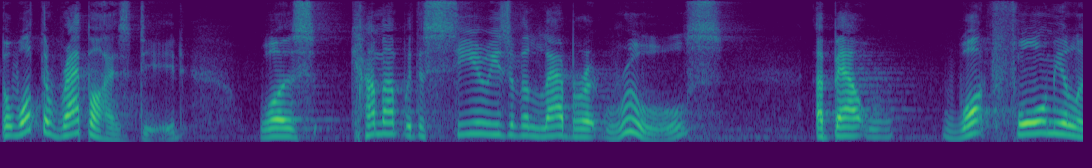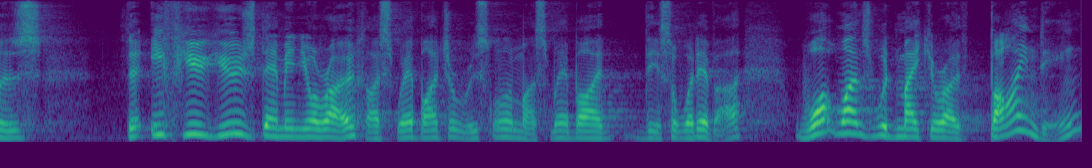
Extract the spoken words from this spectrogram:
But what the rabbis did was come up with a series of elaborate rules about what formulas that if you use them in your oath, I swear by Jerusalem, I swear by this or whatever, what ones would make your oath binding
